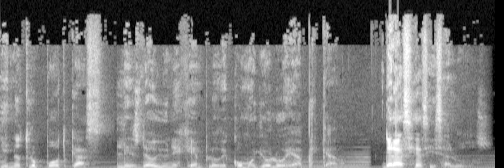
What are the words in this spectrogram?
y en otro podcast les doy un ejemplo de cómo yo lo he aplicado. Gracias y saludos.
